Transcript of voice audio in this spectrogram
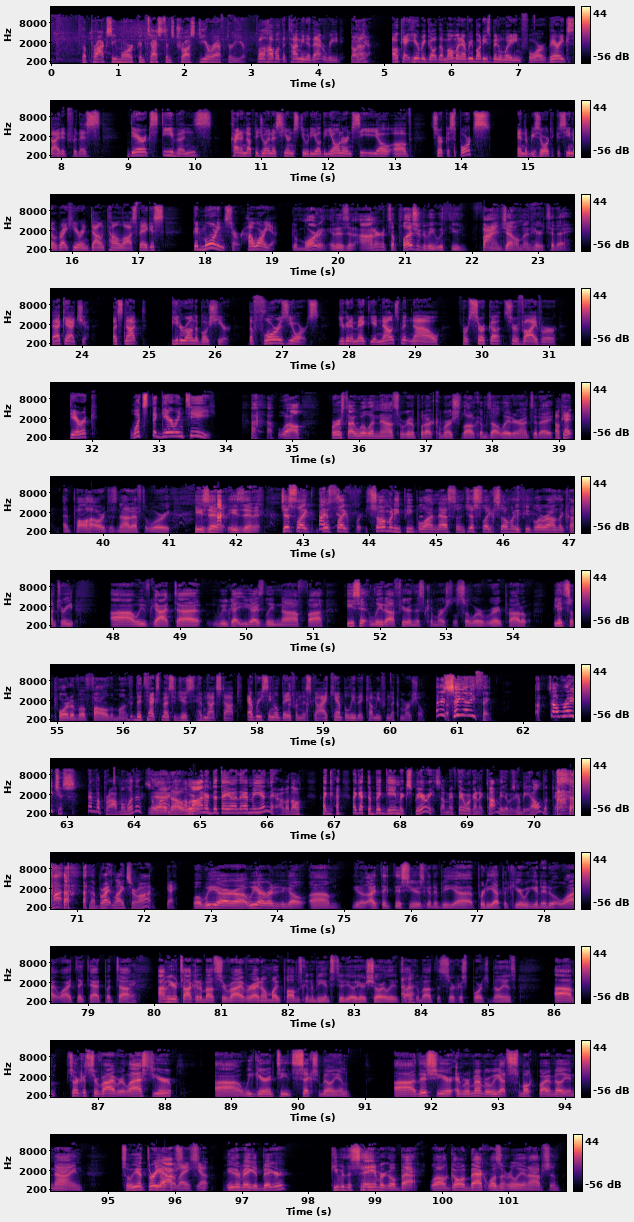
The proxy more contestants trust year after year. Well, how about the timing of that read? Oh, huh? yeah. Okay, here we go. The moment everybody's been waiting for. Very excited for this. Derek Stevens, kind enough to join us here in studio, the owner and CEO of Circa Sports and the resort casino right here in downtown Las Vegas. Good morning, sir. How are you? Good morning. It is an honor. It's a pleasure to be with you, fine gentlemen, here today. Back at you. Let's not beat around the bush here. The floor is yours. You're going to make the announcement now for Circa Survivor. Derek, what's the guarantee? well, first, I will announce we're going to put our commercial out. It comes out later on today. Okay. And Paul Howard does not have to worry. He's in it. He's in it. Just like just like for so many people on Nesson, just like so many people around the country. Uh, we've got uh, we've got you guys leading off. Uh, he's hitting lead off here in this commercial, so we're very proud of being supportive of Follow the Money. The text messages have not stopped every single day from this guy. I can't believe they cut me from the commercial. I didn't say anything. It's outrageous. I have a problem with it. So Yeah, no, I'm honored that they, they had me in there. Although I got I got the big game experience. I mean, if they were going to cut me, there was going to be hell to pay. Come on, the bright lights are on. Okay. Well, we are uh, we are ready to go. Um, you know, I think this year is going to be uh, a pretty epic year. We can get into it why why I think that, but uh, Okay. I'm here talking about Survivor. I know Mike Palm's going to be in studio here shortly to talk Uh-huh. about the Circa Sports Millions. Um, Circa Survivor last year, uh, we guaranteed six million. Uh, this year, and remember, we got smoked by a million nine. So we had three overlay, options: Yep. either make it bigger, keep it the same, or go back. Well, going back wasn't really an option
